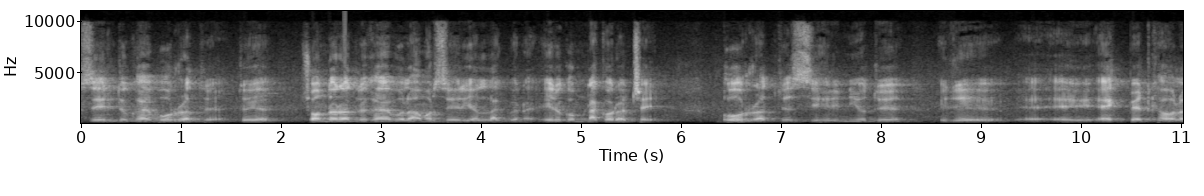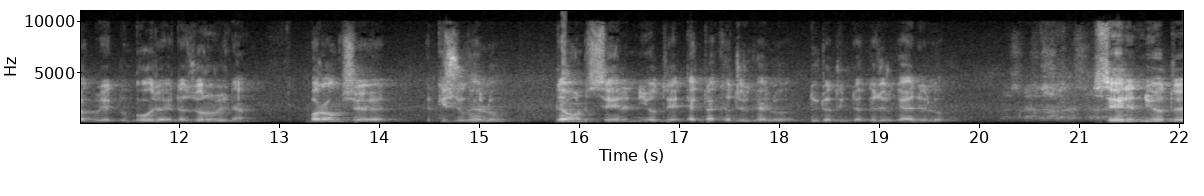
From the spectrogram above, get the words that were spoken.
সেহরি তো খায় ভোর রাত্রে। তো সন্ধ্যা রাত্রে খায় বলে আমার সেহরি আর লাগবে না। এরকম না করার চাই ভোর রাত্রে সেহরি নিয়তে এই যে এক পেট খাওয়া লাগবে একদম ভোরে, এটা জরুরি না। বরং সে কিছু খাইলো, যেমন সেহরি নিয়তে একটা খেজুর খাইলো, দুইটা, তিনটা খেজুর খেয়ে নিল। সেহরির নিয়তে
